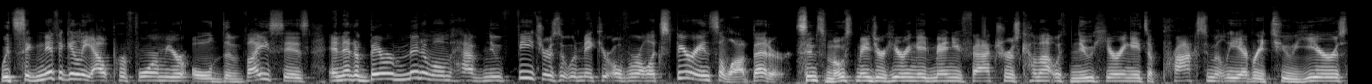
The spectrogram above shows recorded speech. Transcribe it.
would significantly outperform your old devices and at a bare minimum have new features that would make your overall experience a lot better. Since most major hearing aid manufacturers come out with new hearing aids approximately every two years,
